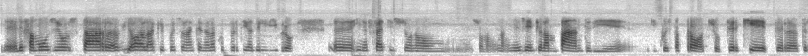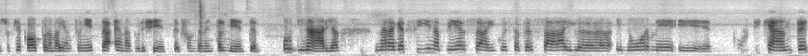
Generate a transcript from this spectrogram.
eh, le famose All Star viola che poi sono anche nella copertina del libro, eh, in effetti sono insomma, un, esempio lampante di, di questo approccio, perché per, per Sofia Coppola Maria Antonietta è un'adolescente fondamentalmente ordinaria, una ragazzina persa in questa Versailles enorme e urticante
